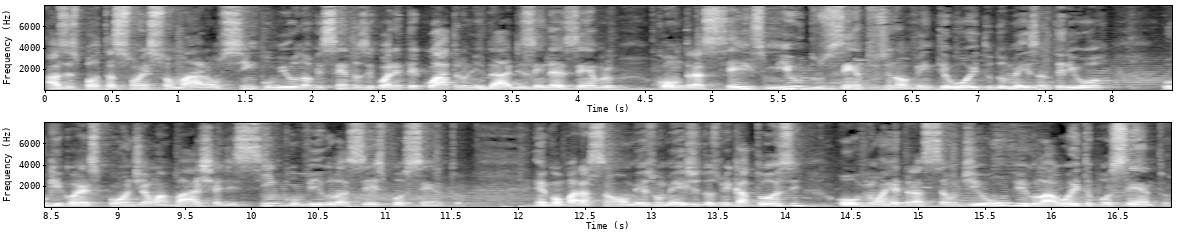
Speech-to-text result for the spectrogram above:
As exportações somaram 5.944 unidades em dezembro contra 6.298 do mês anterior, o que corresponde a uma baixa de 5,6%. Em comparação ao mesmo mês de 2014, houve uma retração de 1,8%.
